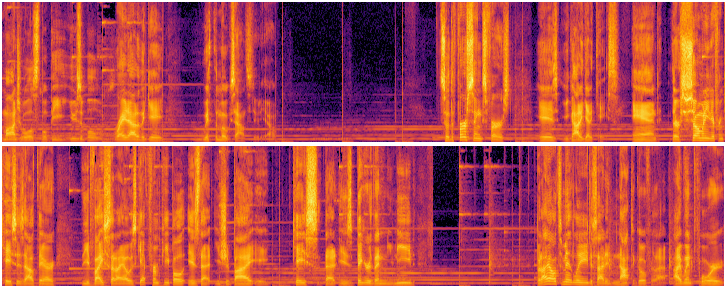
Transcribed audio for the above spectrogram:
modules will be usable right out of the gate with the Moog Sound Studio. So the first things first is you got to get a case. And there are so many different cases out there. The advice that I always get from people is that you should buy a case that is bigger than you need. But I ultimately decided not to go for that. I went for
